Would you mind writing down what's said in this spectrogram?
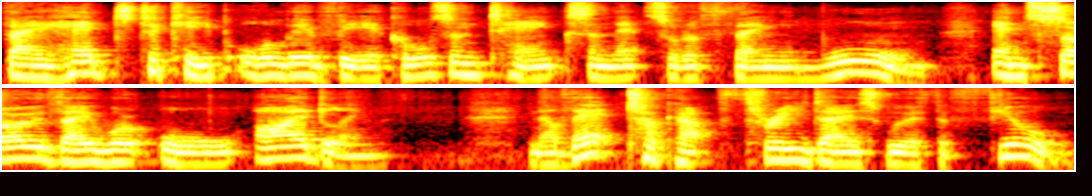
they had to keep all their vehicles and tanks and that sort of thing warm. And so they were all idling. Now, that took up three days' worth of fuel,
